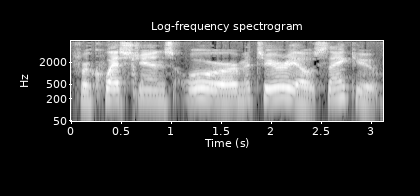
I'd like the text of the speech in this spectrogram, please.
for questions or materials. Thank you.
